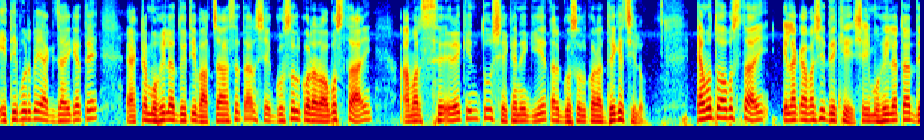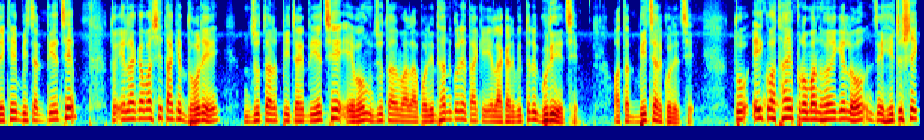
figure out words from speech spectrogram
ইতিপূর্বে এক জায়গাতে একটা মহিলা দুইটি বাচ্চা আছে তার, সে গোসল করার অবস্থায় আমার ছেলে কিন্তু সেখানে গিয়ে তার গোসল করা দেখেছিল। এমন তো অবস্থায় এলাকাবাসী দেখে, সেই মহিলাটা দেখে বিচার দিয়েছে। তো এলাকাবাসী তাকে ধরে জুতার পিটা দিয়েছে এবং জুতার মালা পরিধান করে তাকে এলাকার ভিতরে ঘুরিয়েছে, অর্থাৎ বিচার করেছে। তো এই কথায় প্রমাণ হয়ে গেল যে হিটু শেখ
